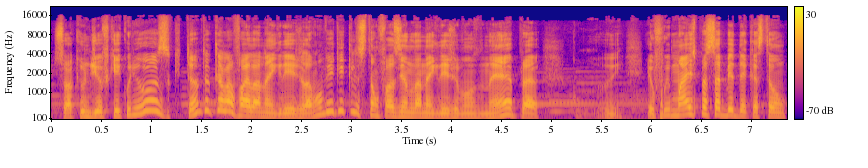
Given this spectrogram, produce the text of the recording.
Só que um dia eu fiquei curioso, que tanto que ela vai lá na igreja, lá, vamos ver o que, que eles estão fazendo lá na igreja, né? Pra... Eu fui mais para saber da questão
